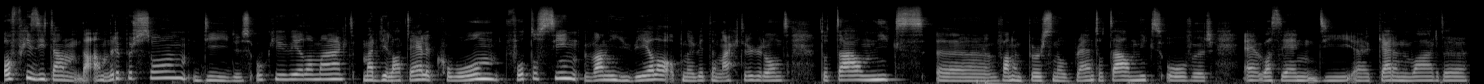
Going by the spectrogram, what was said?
Of je ziet dan de andere persoon, die dus ook juwelen maakt, maar die laat eigenlijk gewoon foto's zien van juwelen op een witte achtergrond. Totaal niks uh, van een personal brand, totaal niks over eh, wat zijn die uh, kernwaarden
